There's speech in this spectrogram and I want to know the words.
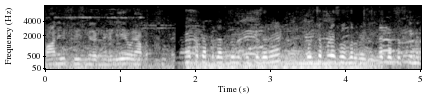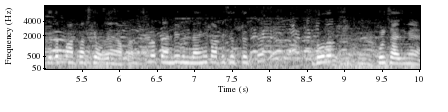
पानी फ्रीज में रखने के लिए, और यहाँ पर पचास पचास रुपए की कुर्ते दे रहे हैं। और चप्पड़े सौ सौ रुपए की। दस दस की मिलती है पाँच पाँच के हो गए यहाँ पर। चलो पेन भी मिल जाएँगे काफ़ी सस्ते सस्ते दो दो फुल साइज़ में है।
